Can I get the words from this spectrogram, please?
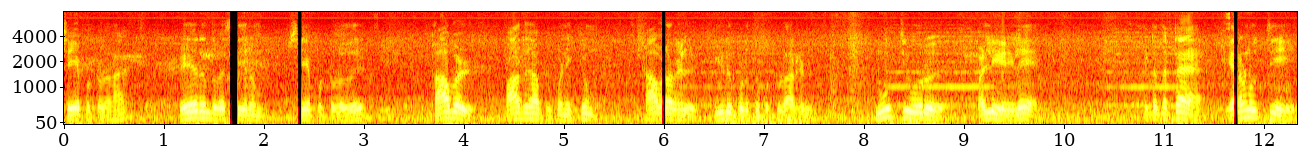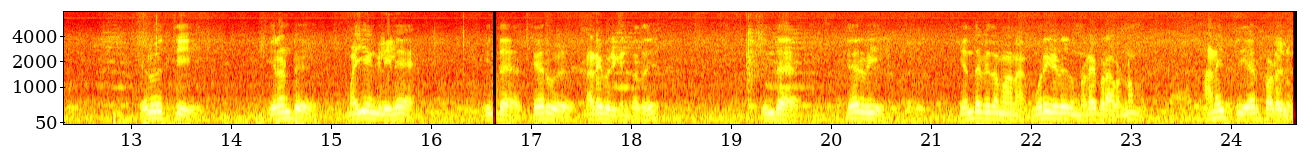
செய்யப்பட்டுள்ளன. பேருந்து வசதியிலும் செய்யப்பட்டுள்ளது. காவல் பாதுகாப்பு பணிக்கும் காவலர்கள் ஈடுபடுத்தப்பட்டுள்ளார்கள். நூற்றி ஒரு பள்ளிகளிலே கிட்டத்தட்ட இரநூத்தி எழுபத்தி இரண்டு மையங்களிலே இந்த தேர்வு நடைபெறுகின்றது. இந்த தேர்வி எந்த விதமான முறைகேடுகளும் நடைபெறா வண்ணம் அனைத்து ஏற்பாடுகளும்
